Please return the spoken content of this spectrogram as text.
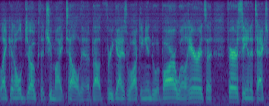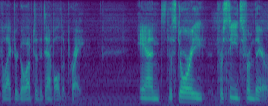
like an old joke that you might tell about three guys walking into a bar. Well, here it's a Pharisee and a tax collector go up to the temple to pray, and the story proceeds from there.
